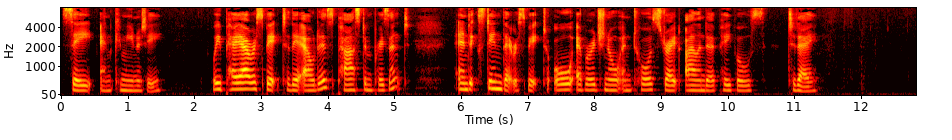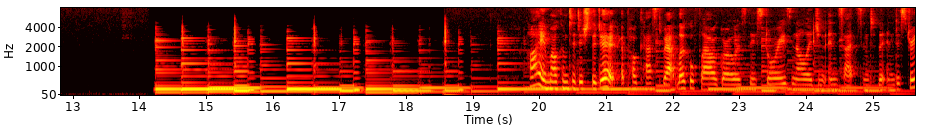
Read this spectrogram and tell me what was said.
sea, and community. We pay our respect to their elders, past and present, and extend that respect to all Aboriginal and Torres Strait Islander peoples today. Welcome to Dish the Dirt, a podcast about local flower growers, their stories, knowledge, and insights into the industry.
